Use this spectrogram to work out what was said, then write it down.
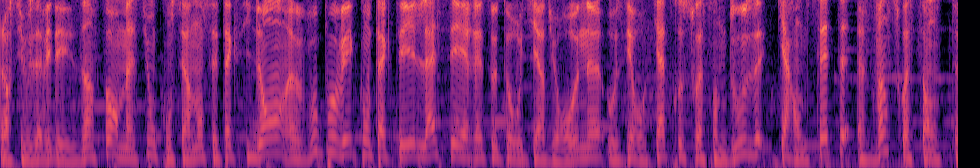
Alors si vous avez des informations concernant cet accident, vous pouvez contacter la CRS autoroutière du Rhône au 04 72 47 20 60.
